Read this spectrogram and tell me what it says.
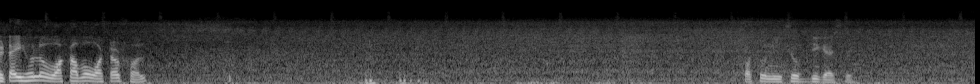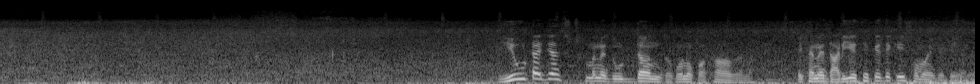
এটাই হলো ওয়াকাবো ওয়াটারফল কত নিচ অব্দি গেছে। ভিউটা জাস্ট মানে দুর্দান্ত, কোনো কথা হবে না। এখানে দাঁড়িয়ে থেকে থেকেই সময় কেটে যাবে।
